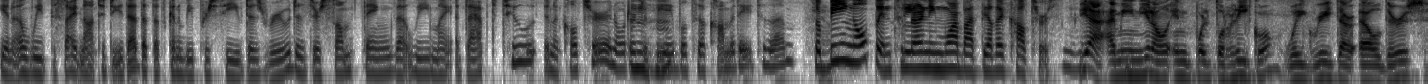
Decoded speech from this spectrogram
you know, and we decide not to do that, that that's going to be perceived as rude. Is there something that we might adapt to in a culture in order to be Mhm. able to accommodate to them? So being open to learning more about the other cultures. Yeah, I mean, you know, in Puerto Rico, we greet our elders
